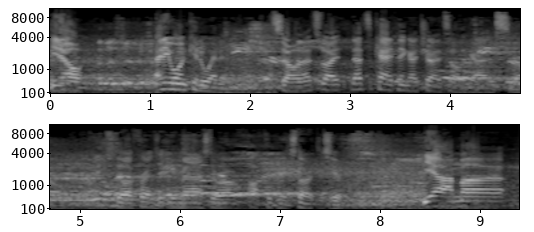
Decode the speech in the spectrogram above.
you know, anyone can win it. So that's why that's the kind of thing I try to tell the guys. So. Still have friends at UMass. They're off to a great start this year. Yeah, I'm. Uh,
